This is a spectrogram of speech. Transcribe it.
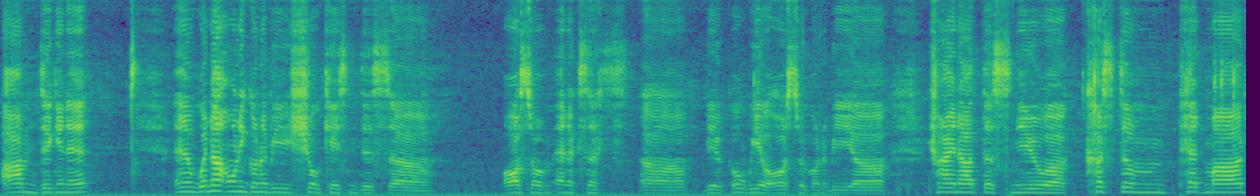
I'm digging it. And we're not only going to be showcasing this uh, awesome NSX uh, vehicle, we are also going to be uh, trying out this new uh, custom ped mod.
